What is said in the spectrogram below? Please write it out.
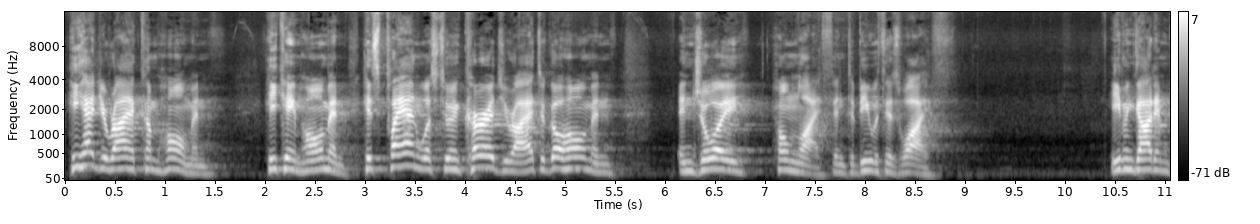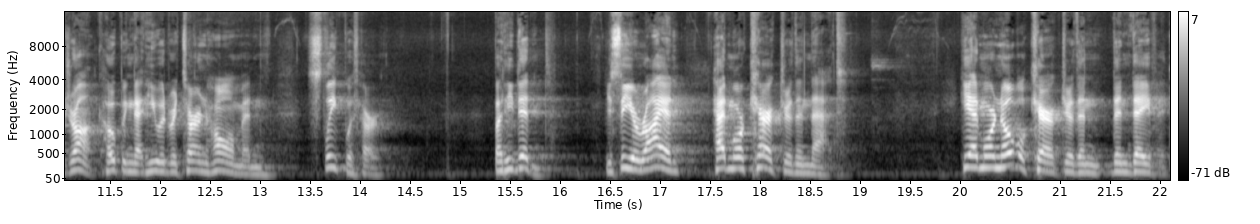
He had Uriah come home, and he came home, and his plan was to encourage Uriah to go home and enjoy home life and to be with his wife. He even got him drunk, hoping that he would return home and sleep with her but he didn't. You see, Uriah had more character than that. He had more noble character than, than David.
